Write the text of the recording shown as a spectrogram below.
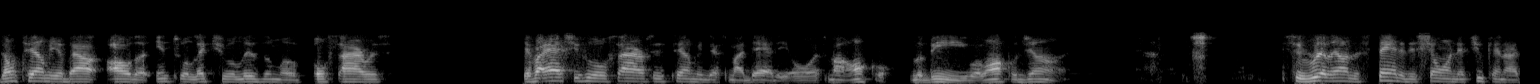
Don't tell me about all the intellectualism of Osiris. If I ask you who Osiris is, tell me that's my daddy or it's my uncle Labib or Uncle John. To really understand it is showing that you can uh,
